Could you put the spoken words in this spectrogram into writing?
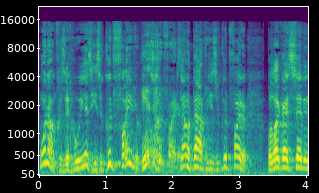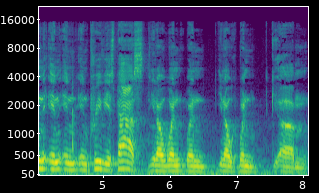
Well, no, because of who he is. He's a good fighter. He is a good fighter. He's not a bad. He's a good fighter. But like I said in in, in, in previous past, you know, when when you know when um,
